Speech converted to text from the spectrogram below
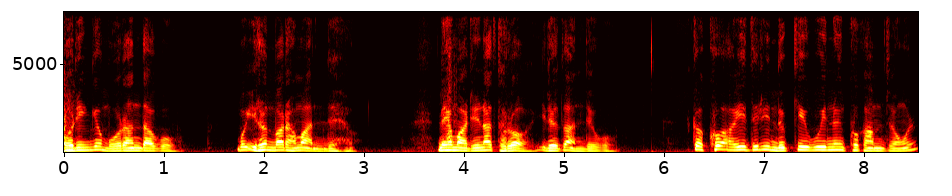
어린 게뭘 한다고 뭐 이런 말 하면 안 돼요. 내 말이나 들어 이래도 안 되고 그러니까 그 아이들이 느끼고 있는 그 감정을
